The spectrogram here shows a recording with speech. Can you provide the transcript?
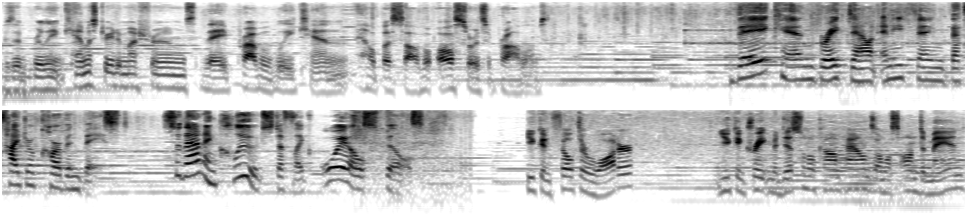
There's a brilliant chemistry to mushrooms. They probably can help us solve all sorts of problems. They can break down anything that's hydrocarbon based. So that includes stuff like oil spills. You can filter water. You can create medicinal compounds almost on demand.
